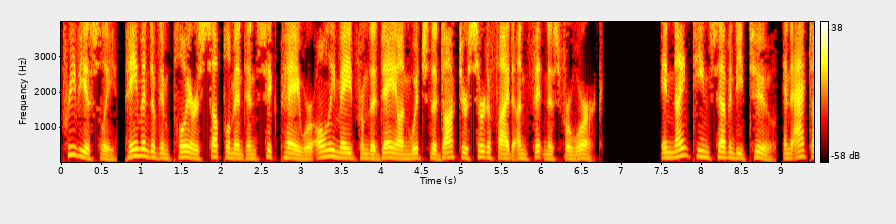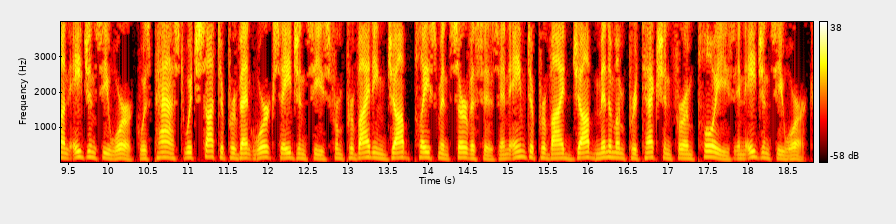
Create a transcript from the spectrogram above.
Previously, payment of employer's supplement and sick pay were only made from the day on which the doctor certified unfitness for work. In 1972, an Act on Agency Work was passed which sought to prevent works agencies from providing job placement services and aimed to provide job minimum protection for employees in agency work.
